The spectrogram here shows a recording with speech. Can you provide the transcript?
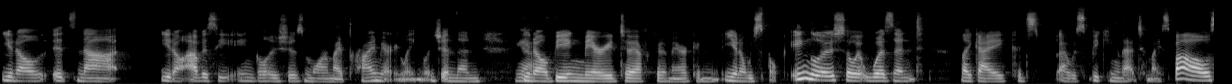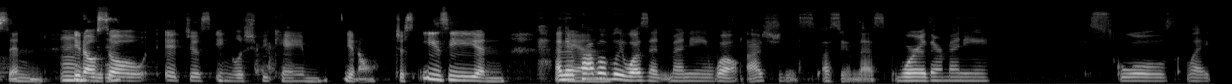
you know, it's not, you know, obviously English is more my primary language. And then, Yeah. you know, being married to African American, you know, we spoke English. So it wasn't like I could, I was speaking that to my spouse and, you know, so mm-hmm. it just, English became, you know, just easy and, and there and- probably wasn't many. Well, I shouldn't assume this. Were there many schools like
